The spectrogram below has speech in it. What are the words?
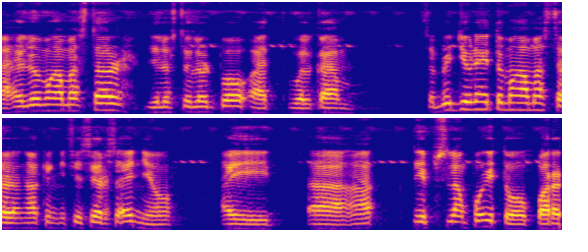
Ah, hello mga master, Dilos to Lord po at welcome. Sa video na ito mga master, ang aking isi-share sa inyo ay ah, tips lang po ito para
